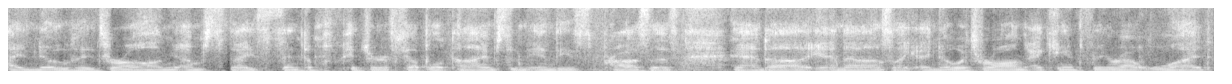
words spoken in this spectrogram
I know it's wrong. I'm, I sent a picture a couple of times in, in these process, and uh, and I was like, I know it's wrong. I can't figure out what,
